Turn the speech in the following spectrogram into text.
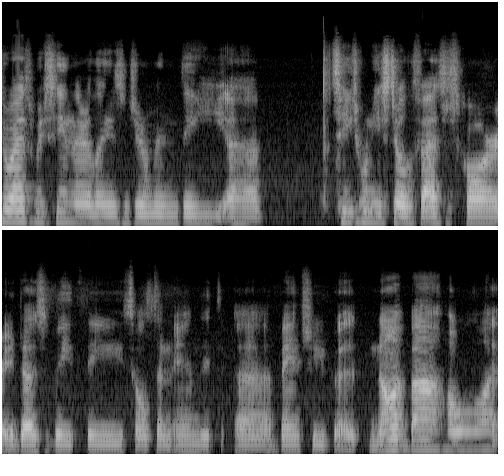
So as we've seen there, ladies and gentlemen, the uh, T20 is still the fastest car. It does beat the Sultan and the uh, Banshee, but not by a whole lot,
